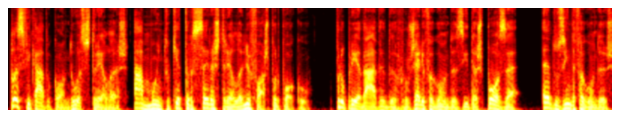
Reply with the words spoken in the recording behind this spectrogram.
Classificado com duas estrelas, há muito que a terceira estrela lhe foge por pouco. Propriedade de Rogério Fagundes e da esposa, Aduzinda Fagundes,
